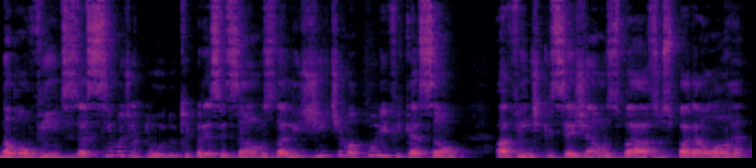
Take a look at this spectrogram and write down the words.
Não ouvides, acima de tudo, que precisamos da legítima purificação a fim de que sejamos vasos para a honra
